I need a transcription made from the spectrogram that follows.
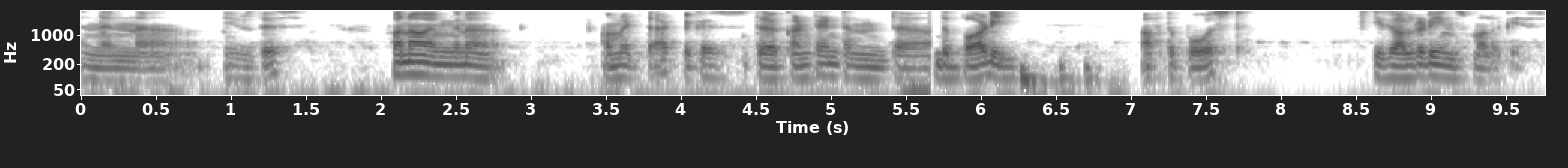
and then uh, use this. For now I'm gonna omit that because the content and uh, the body of the post is already in smaller case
